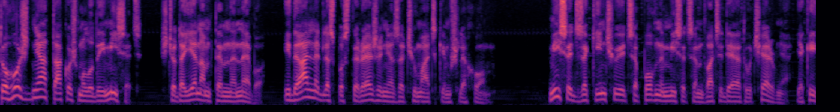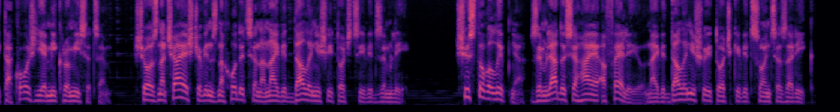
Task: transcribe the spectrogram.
Того ж дня також молодий місяць, що дає нам темне небо, ідеальне для спостереження за чумацьким шляхом. Місяць закінчується повним місяцем 29 червня, який також є мікромісяцем, що означає, що він знаходиться на найвіддаленішій точці від Землі. 6 липня Земля досягає Афелію, найвіддаленішої точки від Сонця за рік.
